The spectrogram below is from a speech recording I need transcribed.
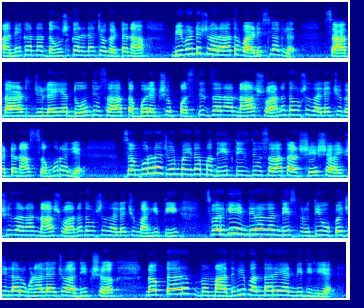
अनेकांना दंश करण्याच्या घटना भिवंडी शहरात वाढीस लागल्यात. सात आठ जुलै या दोन दिवसात तब्बल एकशे पस्तीस जणांना श्वानदंश झाल्याची घटना समोर आली आहे. संपूर्ण जून महिन्यामधील तीस दिवसात आठशे शहाऐंशी जणांना श्वानदंश झाल्याची माहिती स्वर्गीय इंदिरा गांधी स्मृती उपजिल्हा रुग्णालयाच्या अधीक्षक डॉक्टर माधवी बंधारे यांनी दिली आहे.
